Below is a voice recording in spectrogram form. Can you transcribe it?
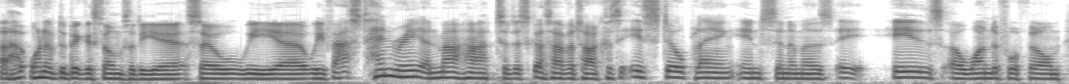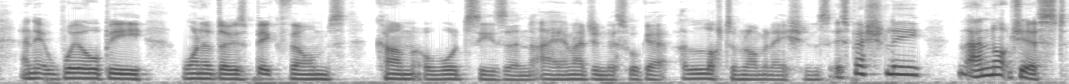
uh, one of the biggest films of the year. So we uh, we've asked Henry and Maha to discuss Avatar because it is still playing in cinemas. It is a wonderful film, and it will be one of those big films come award season. I imagine this will get a lot of nominations, especially and not just,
